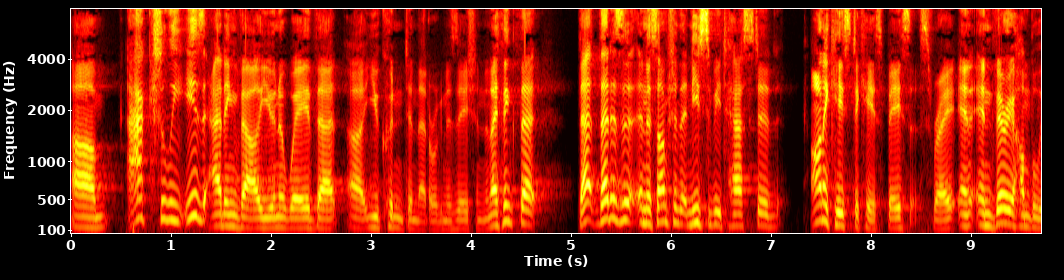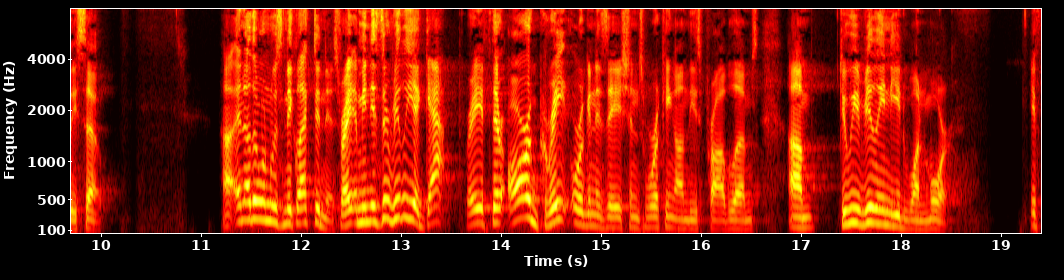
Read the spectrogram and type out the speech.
um, actually is adding value in a way that uh, you couldn't in that organization. And I think that that, that is an assumption that needs to be tested on a case-to-case basis, right? And, and very humbly so. Uh, another one was neglectedness, right? I mean, is there really a gap, right? If there are great organizations working on these problems, um, do we really need one more? If,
